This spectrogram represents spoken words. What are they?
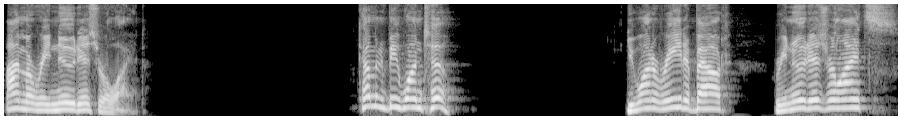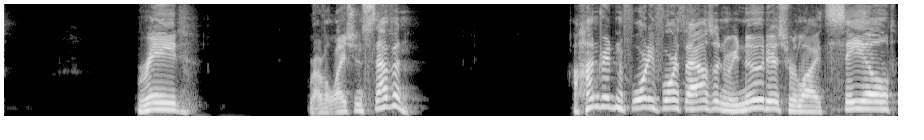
I'm a renewed Israelite. Come and be one too. You want to read about renewed Israelites? Read Revelation 7. 144,000 renewed Israelites sealed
